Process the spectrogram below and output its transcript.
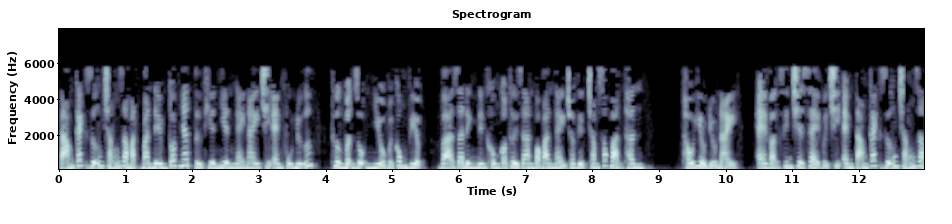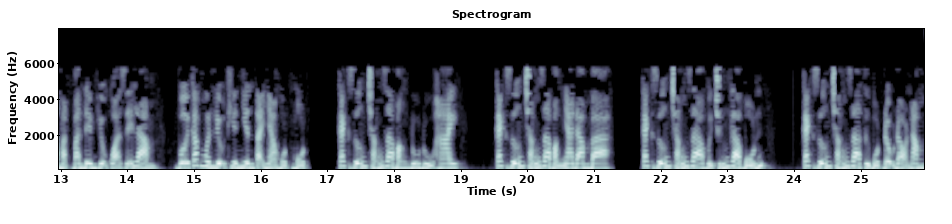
8 cách dưỡng trắng da mặt ban đêm tốt nhất từ thiên nhiên ngày nay chị em phụ nữ, thường bận rộn nhiều với công việc, và gia đình nên không có thời gian vào ban ngày cho việc chăm sóc bản thân. Thấu hiểu điều này, E vàng xin chia sẻ với chị em 8 cách dưỡng trắng da mặt ban đêm hiệu quả dễ làm, với các nguyên liệu thiên nhiên tại nhà 11. Cách dưỡng trắng da bằng đu đủ 2. Cách dưỡng trắng da bằng nha đam 3. Cách dưỡng trắng da với trứng gà 4. Cách dưỡng trắng da từ bột đậu đỏ 5.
